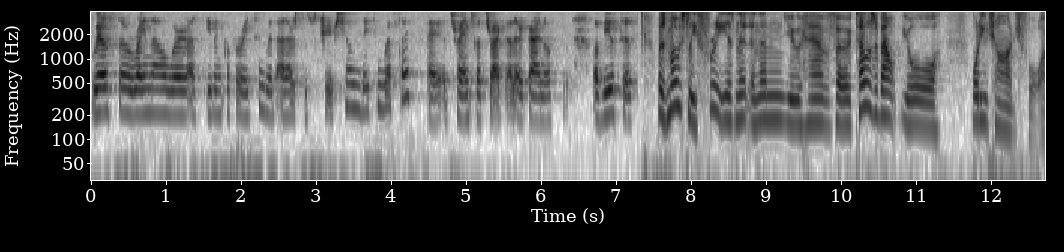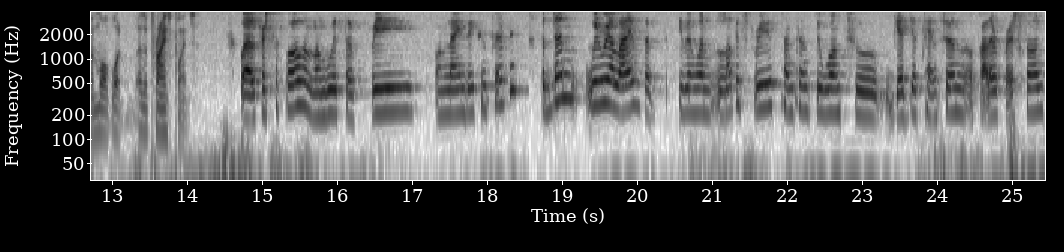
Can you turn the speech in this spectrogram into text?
We're also, right now, we're even cooperating with other subscription dating websites, uh, trying to attract other kind of, of users. Well, it's mostly free, isn't it? And then you have, uh, tell us about your, what do you charge for and what, what are the price points? Well, first of all, Mamboo is a free online dating service. But then we realized that even when love is free, sometimes you want to get the attention of other person,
